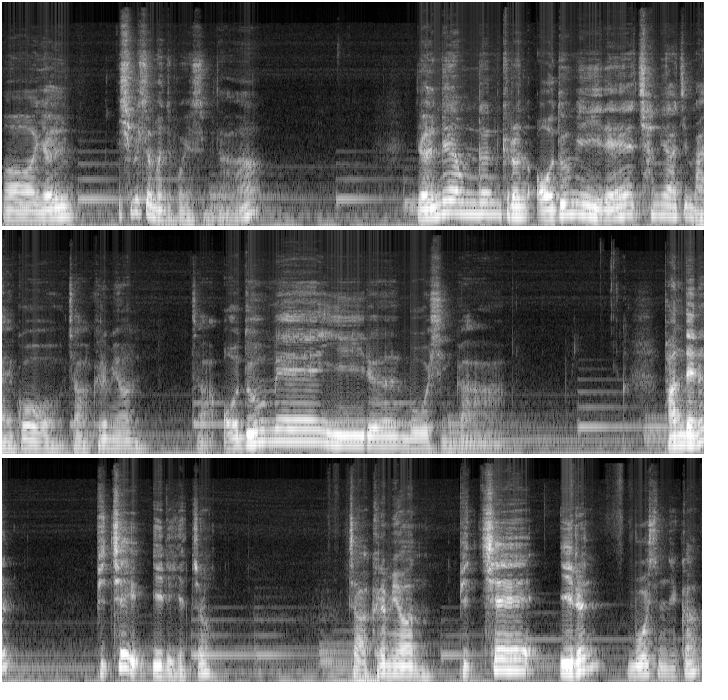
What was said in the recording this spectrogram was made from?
어, 11절 먼저 보겠습니다. 열매 없는 그런 어둠의 일에 참여하지 말고 자 그러면 자, 어둠의 일은 무엇인가? 반대는 빛의 일이겠죠. 자, 그러면 빛의 일은 무엇입니까?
